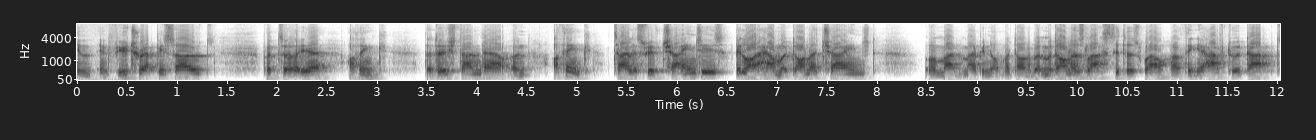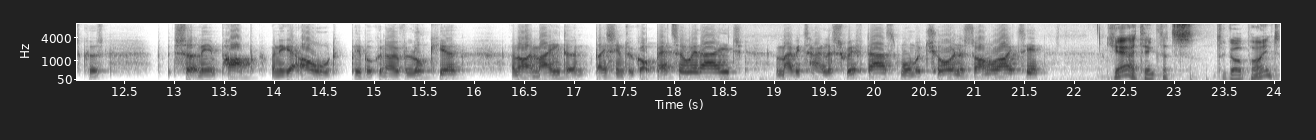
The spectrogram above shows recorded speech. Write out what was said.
in, in future episodes. But uh, yeah, I think they do stand out, and I think Taylor Swift changes, a bit like how Madonna changed. Well, maybe not Madonna, but Madonna's lasted as well. And I think you have to adapt because certainly in pop, when you get old, people can overlook you. And I Maiden, they seem to have got better with age, and maybe Taylor Swift has, more mature in the songwriting. Yeah, I think that's, that's a good point.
